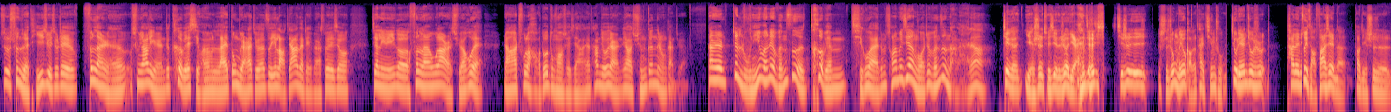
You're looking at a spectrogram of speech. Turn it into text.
就顺嘴提一句，就这芬兰人、匈牙利人就特别喜欢来东边，他觉得自己老家在这边，所以就。建立了一个芬兰乌拉尔学会，然后还出了好多东方学家，他们就有点要寻根那种感觉。但是这鲁尼文这文字特别奇怪，他们从来没见过，这文字哪来的呀？这个也是学界的热点，就其实始终没有搞得太清楚。就连就是他的最早发现的到底是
